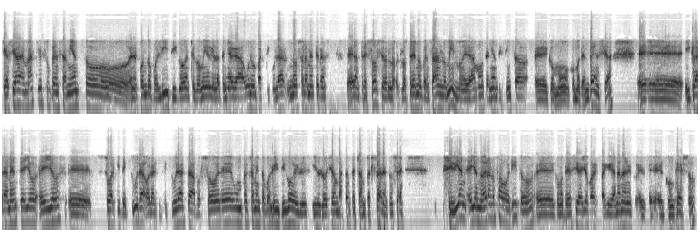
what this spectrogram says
que hacía además que su pensamiento en el fondo político, entre comillas, que lo tenía cada uno en particular, no solamente eran, tres socios, los tres no pensaban lo mismo, digamos, tenían distintas eh, como, como tendencias eh, y claramente ellos, ellos eh, su arquitectura o la arquitectura estaba por sobre un pensamiento político y, y lo hicieron bastante transversal. Entonces, si bien ellos no eran los favoritos, eh, como te decía yo, para, que ganaran el, Congreso,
